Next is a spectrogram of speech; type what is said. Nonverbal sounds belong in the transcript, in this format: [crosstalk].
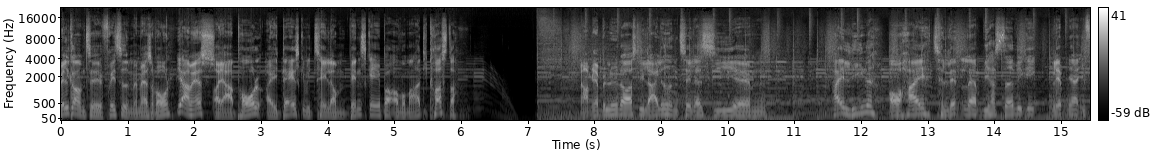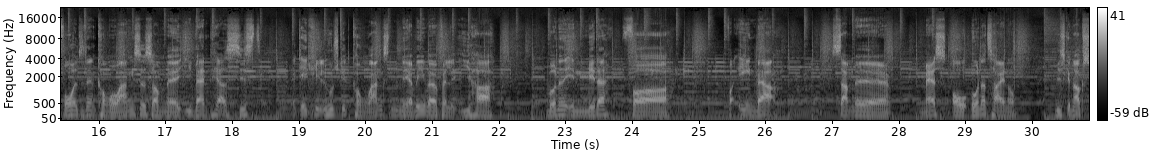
Velkommen til Fritid med Mads og Paul. Jeg er Mads. Og jeg er Paul, og i dag skal vi tale om venskaber og hvor meget de koster. Nå, men jeg benytter også lige lejligheden til at sige øhm, hej Line og hej Talentlab. Vi har stadigvæk ikke glemt jer i forhold til den konkurrence, som øh, I vandt her sidst. Jeg kan ikke helt huske konkurrencen, men jeg ved i hvert fald, at I har vundet en middag for, for en hver sammen med Mads og undertegnet. Vi skal nok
